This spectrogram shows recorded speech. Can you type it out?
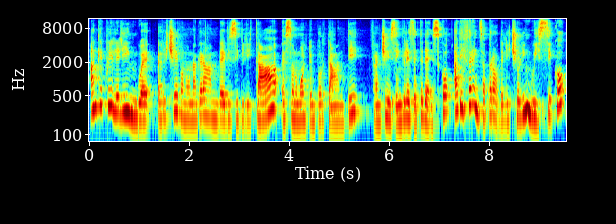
Anche qui le lingue ricevono una grande visibilità, sono molto importanti, francese, inglese e tedesco, a differenza però del liceo linguistico,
